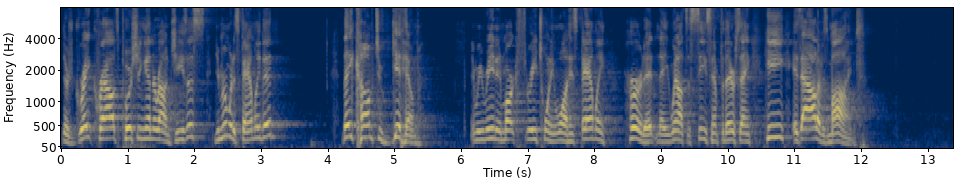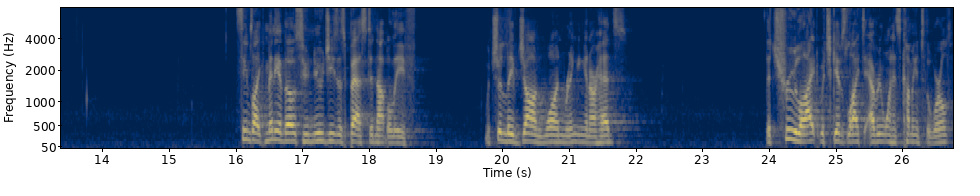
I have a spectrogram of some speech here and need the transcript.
there's great crowds pushing in around Jesus. Do you remember what his family did? They come to get him. And we read in Mark 3:21, his family heard it and they went out to seize him, for they were saying, He is out of his mind. Seems like many of those who knew Jesus best did not believe which should leave John 1 ringing in our heads. The true light, which gives light to everyone, is coming into the world.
